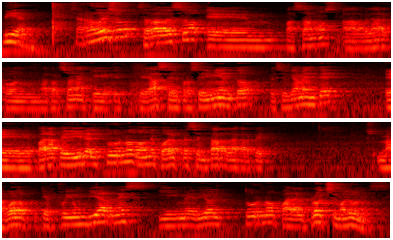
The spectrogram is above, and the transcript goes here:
Bien, cerrado eso, Cerrado eso, eh, pasamos a hablar con la persona que te, te hace el procedimiento específicamente eh, para pedir el turno donde poder presentar la carpeta. Me acuerdo que fui un viernes y me dio el turno para el próximo lunes,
